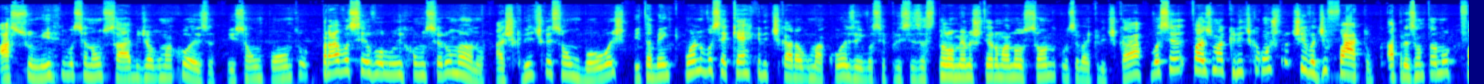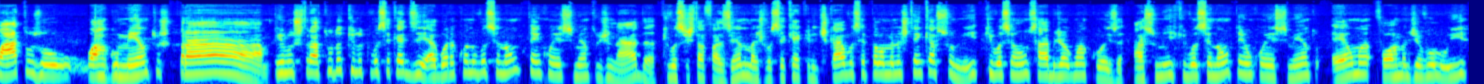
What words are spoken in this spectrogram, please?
assumir que você não sabe de alguma coisa. Isso é um ponto para você evoluir como ser humano. As críticas são boas e também quando você quer criticar alguma coisa e você precisa pelo menos ter uma noção do que você vai criticar, você faz uma crítica construtiva, de fato apresentando fatos ou argumentos para ilustrar tudo aquilo que você quer dizer. Agora, quando você não tem conhecimento de nada que você está fazendo, mas você quer criticar, você pelo menos tem que assumir que você não sabe de alguma coisa. Assumir que você não tem um conhecimento é uma forma de evoluir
